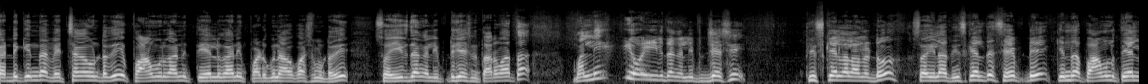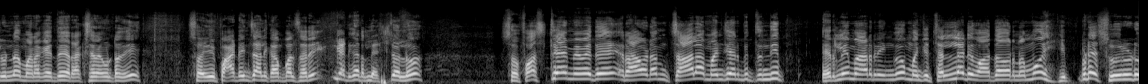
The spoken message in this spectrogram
గడ్డి కింద వెచ్చగా ఉంటుంది పాములు కానీ తేళ్ళు కానీ పడుకునే అవకాశం ఉంటుంది. సో ఈ విధంగా లిఫ్ట్ చేసిన తర్వాత మళ్ళీ ఈ విధంగా లిఫ్ట్ చేసి తీసుకెళ్ళాలన్నట్టు. సో ఇలా తీసుకెళ్తే సేఫ్టీ కింద పాములు తేళ్ళు మనకైతే రక్షణ ఉంటుంది. సో ఇవి పాటించాలి కంపల్సరీ. గట్టిగట్ట నెక్స్ట్ వాళ్ళు. సో ఫస్ట్ టైం మేమైతే రావడం చాలా మంచి అనిపిస్తుంది. ఎర్లీ మార్నింగ్ మంచి చల్లటి వాతావరణము. ఇప్పుడే సూర్యుడు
